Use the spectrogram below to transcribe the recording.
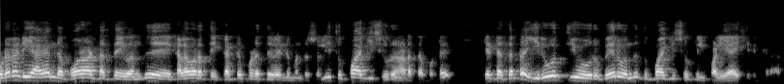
உடனடியாக இந்த போராட்டத்தை வந்து கலவரத்தை கட்டுப்படுத்த வேண்டும் என்று சொல்லி துப்பாக்கி சூடு நடத்தப்பட்டு கிட்டத்தட்ட இருபத்தி ஒரு பேர் வந்து துப்பாக்கி சூட்டில் பலியாகி இருக்கிறார்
